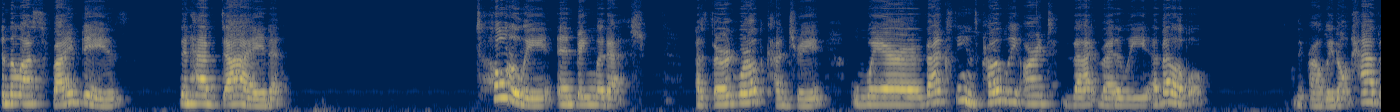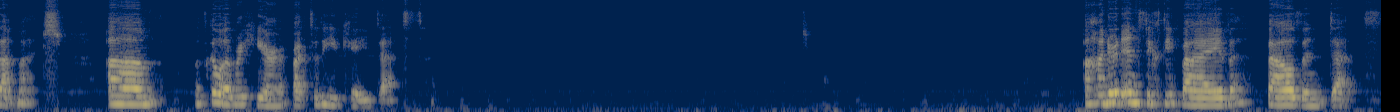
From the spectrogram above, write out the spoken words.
in the last five days than have died totally in Bangladesh, a third world country where vaccines probably aren't that readily available. They probably don't have that much. Um, let's go over here, back to the UK deaths. 165,000 deaths.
